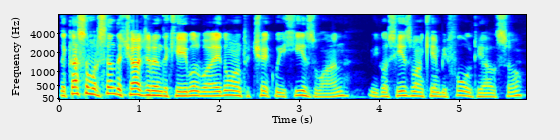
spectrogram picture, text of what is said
The customer sent the charger and the cable, but I don't want to check with his one because his one can be faulty also.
